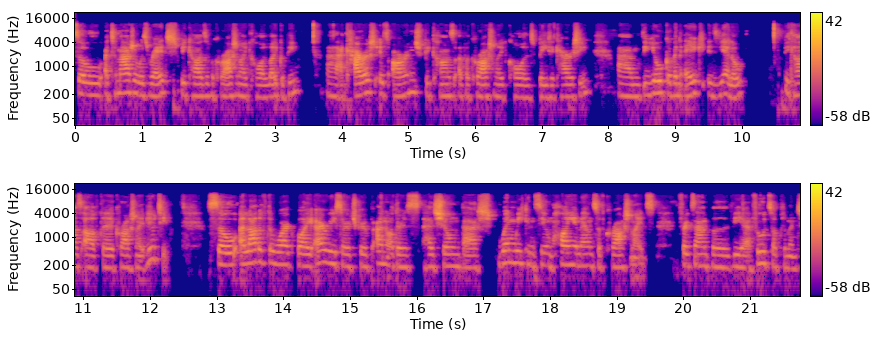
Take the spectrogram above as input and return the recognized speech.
So a tomato is red because of a carotenoid called lycopene. Uh, a carrot is orange because of a carotenoid called beta carotene. Um, the yolk of an egg is yellow because of the carotenoid lutein. So a lot of the work by our research group and others has shown that when we consume high amounts of carotenoids, for example, via a food supplement,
